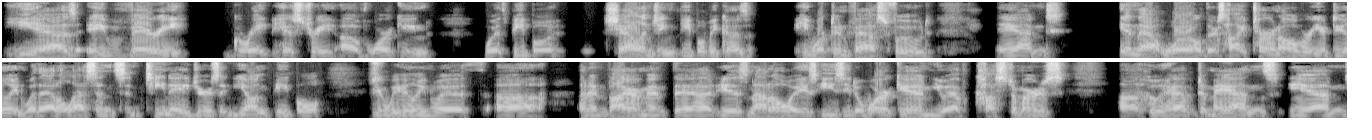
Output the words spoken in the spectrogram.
he has a very great history of working with people, challenging people because he worked in fast food and in that world, there's high turnover. You're dealing with adolescents and teenagers and young people. You're dealing with uh, an environment that is not always easy to work in. You have customers uh, who have demands, and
